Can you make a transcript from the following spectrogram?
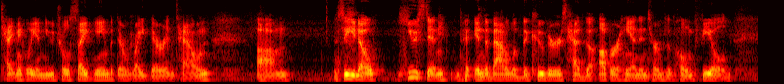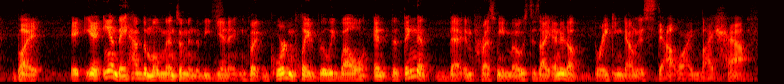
technically a neutral site game, but they're right there in town. Um, so you know, Houston in the Battle of the Cougars had the upper hand in terms of home field, but it, it, and they had the momentum in the beginning. But Gordon played really well, and the thing that that impressed me most is I ended up breaking down his stat line by half.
